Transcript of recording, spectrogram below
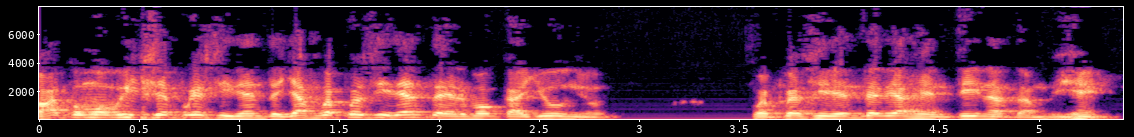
va como vicepresidente, ya fue presidente del Boca Juniors, fue presidente de Argentina también.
